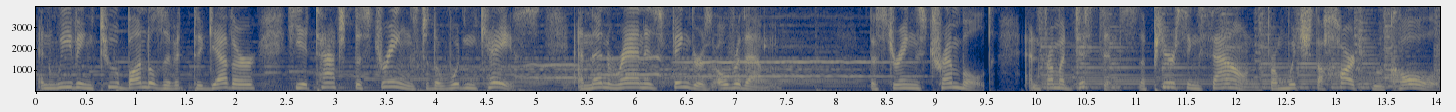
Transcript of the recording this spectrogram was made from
and weaving two bundles of it together, he attached the strings to the wooden case and then ran his fingers over them. The strings trembled, and from a distance the piercing sound from which the heart grew cold.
